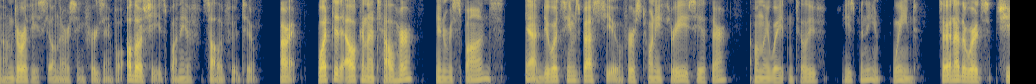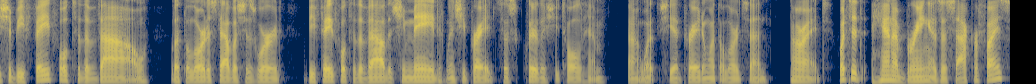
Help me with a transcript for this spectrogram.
Um, Dorothy's still nursing, for example, although she eats plenty of solid food too. All right. What did Elkanah tell her in response? Yeah, do what seems best to you. Verse 23, you see it there? Only wait until you've, he's been weaned. So, in other words, she should be faithful to the vow. Let the Lord establish his word. Be faithful to the vow that she made when she prayed. So, clearly, she told him uh, what she had prayed and what the Lord said. All right. What did Hannah bring as a sacrifice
